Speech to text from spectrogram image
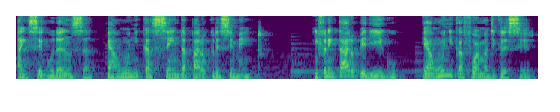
A insegurança é a única senda para o crescimento. Enfrentar o perigo é a única forma de crescer.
